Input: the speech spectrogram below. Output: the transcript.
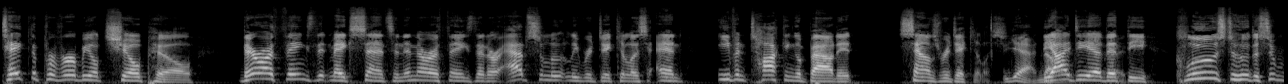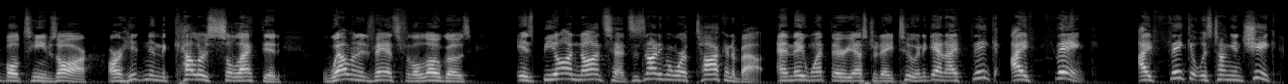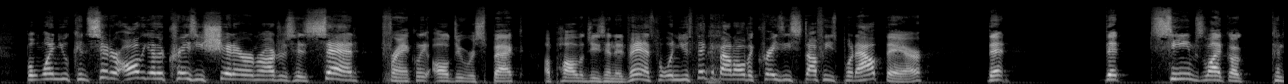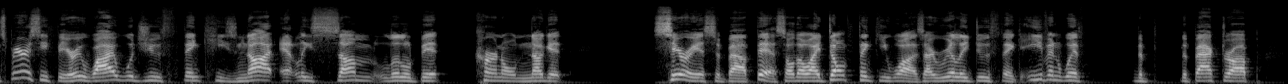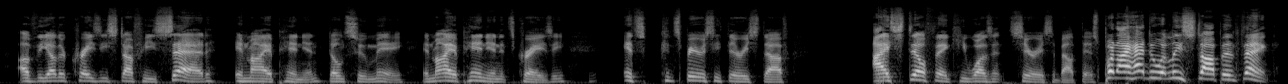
take the proverbial chill pill. There are things that make sense, and then there are things that are absolutely ridiculous, and even talking about it sounds ridiculous. Yeah. No, the idea that right. the clues to who the Super Bowl teams are are hidden in the colors selected well in advance for the logos is beyond nonsense. It's not even worth talking about. And they went there yesterday too. And again, I think I think I think it was tongue in cheek, but when you consider all the other crazy shit Aaron Rodgers has said, frankly, all due respect, apologies in advance. But when you think about all the crazy stuff he's put out there that that seems like a conspiracy theory, why would you think he's not at least some little bit kernel nugget serious about this? Although I don't think he was. I really do think even with the the backdrop of the other crazy stuff he's said, in my opinion, don't sue me. In my opinion, it's crazy. It's conspiracy theory stuff. I still think he wasn't serious about this. But I had to at least stop and think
